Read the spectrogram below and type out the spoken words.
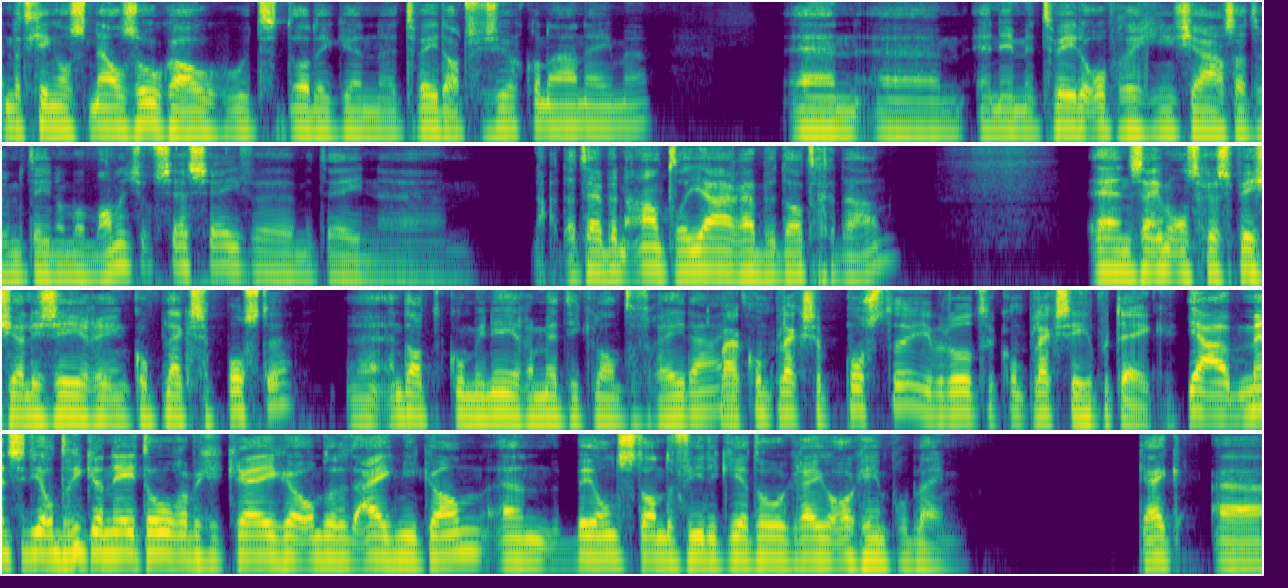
En dat ging al snel zo gauw goed dat ik een uh, tweede adviseur kon aannemen. En, um, en in mijn tweede oprichtingsjaar zaten we meteen op een mannetje of zes, zeven meteen. Uh, nou, dat hebben een aantal jaren hebben we dat gedaan. En zijn we ons gaan specialiseren in complexe posten. Uh, en dat combineren met die klanttevredenheid. Maar complexe posten, je bedoelt de complexe hypotheken? Ja, mensen die al drie keer nee te horen hebben gekregen omdat het eigenlijk niet kan. En bij ons dan de vierde keer te horen kregen, al geen probleem. Kijk, uh,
